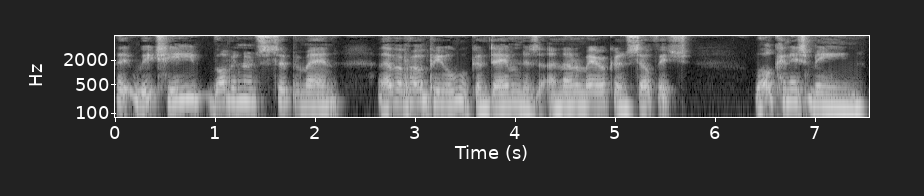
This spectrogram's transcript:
that which he, Robin and Superman and other people were condemned as an un-American selfish? What can this mean?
